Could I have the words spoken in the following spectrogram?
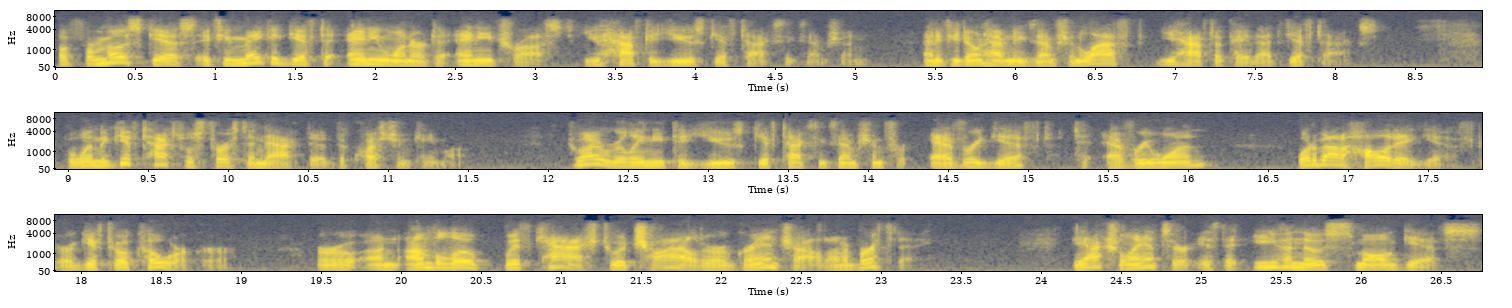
But for most gifts, if you make a gift to anyone or to any trust, you have to use gift tax exemption. And if you don't have an exemption left, you have to pay that gift tax. But when the gift tax was first enacted, the question came up Do I really need to use gift tax exemption for every gift to everyone? What about a holiday gift or a gift to a coworker or an envelope with cash to a child or a grandchild on a birthday? The actual answer is that even those small gifts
